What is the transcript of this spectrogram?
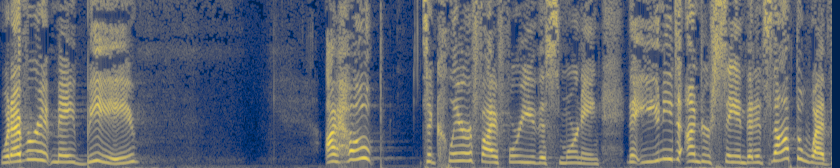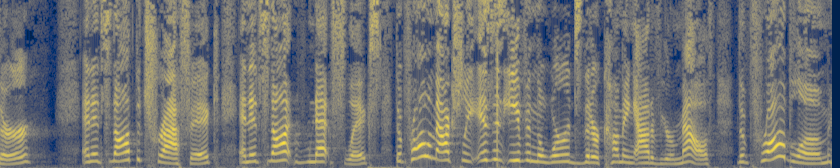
Whatever it may be, I hope to clarify for you this morning that you need to understand that it's not the weather and it's not the traffic, and it's not Netflix. The problem actually isn't even the words that are coming out of your mouth. The problem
